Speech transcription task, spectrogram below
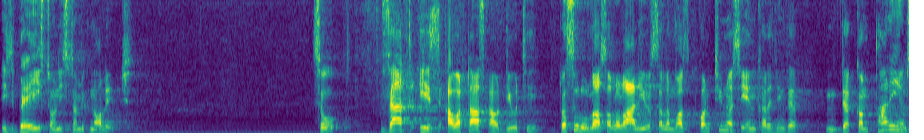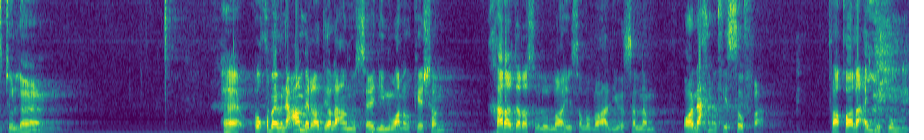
is based on Islamic knowledge. So that is our task, our duty. Rasulullah sallallahu alaihi wasallam was continuously encouraging the, the companions to learn. Uh, Uqba ibn Amir radiallahu anhu said in one occasion, خرج رسول الله صلى الله عليه وسلم ونحن في الصفة فقال أيكم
